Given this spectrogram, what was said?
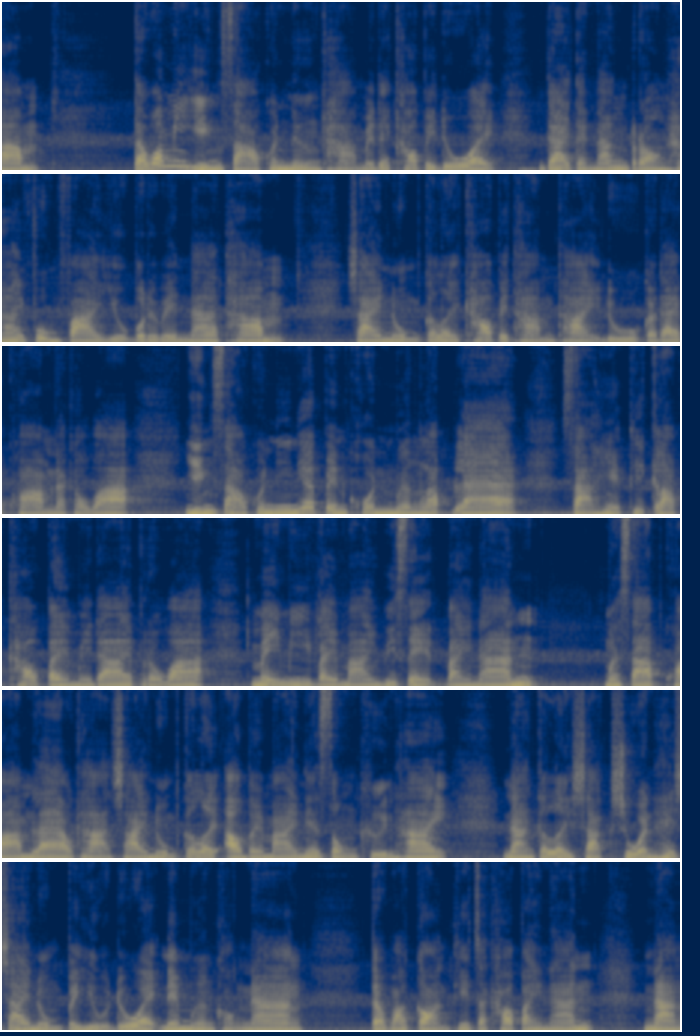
ถ้ำ แต่ว่ามีหญิงสาวคนหนึ่งค่ะไม่ได้เข้าไปด้วย ได้แต่นั่งร้องไห้ฟูมฟายอยู่บริเวณหน้าถ้ำชายหนุ่มก็เลยเข้าไปถามถ่ายดูก็ได้ความนะคะว่า หญิงสาวคนนี้เนี่ยเป็นคนเมืองลับแล สาเหตุที่กลับเข้าไปไม่ได้ เพราะว่าไม่มีใบไม้วิเศษใบนั้นเมื่อทราบความแล้วค่ะ ชายหนุ่มก็เลยเอาใบไม้เนี่ยส่งคืนให้ นางก็เลยชักชวนให้ชายหนุ่มไปอยู่ด้วยในเมืองของนาง แต่ว่าก่อนที่จะเข้าไปนั้น นาง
